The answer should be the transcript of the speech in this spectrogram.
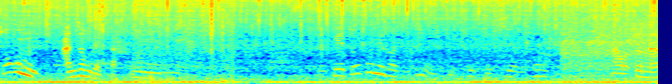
조금 안정됐다. 이게 조금 해가지고 이렇게 대체해서 아 어쩌나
